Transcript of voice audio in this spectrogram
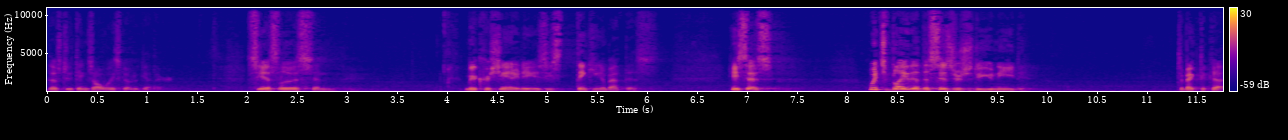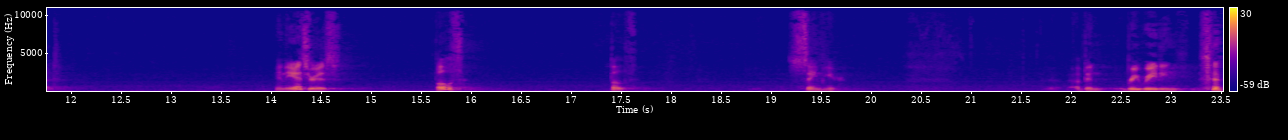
Those two things always go together. C.S. Lewis and Mere Christianity, as he's thinking about this, he says, which blade of the scissors do you need to make the cut? And the answer is both. Both. Same here. I've been rereading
